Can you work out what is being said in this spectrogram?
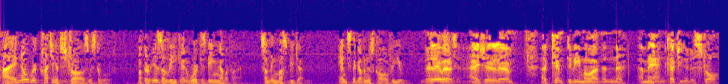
I know we're clutching at straws, Mr. Wolfe. But there is a leak and work is being nullified. Something must be done. Hence the governor's call for you. Very well, sir. I shall uh, attempt to be more than uh, a man clutching at a straw.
